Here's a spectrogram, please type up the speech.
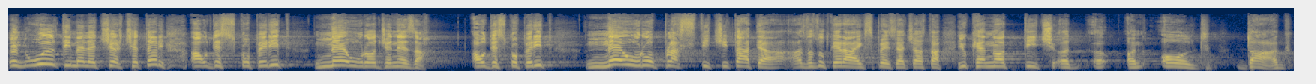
în ultimele cercetări au descoperit neurogeneza, au descoperit neuroplasticitatea. Ați văzut că era expresia aceasta, you cannot teach a, a, an old dog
